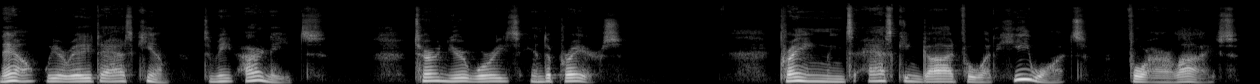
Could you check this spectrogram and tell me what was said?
Now we are ready to ask Him to meet our needs. Turn your worries into prayers. Praying means asking God for what He wants for our lives.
